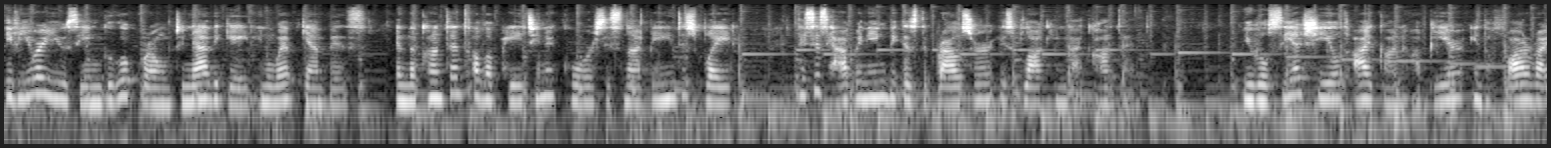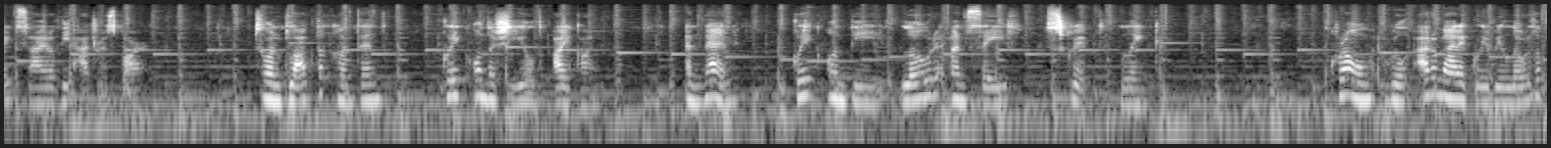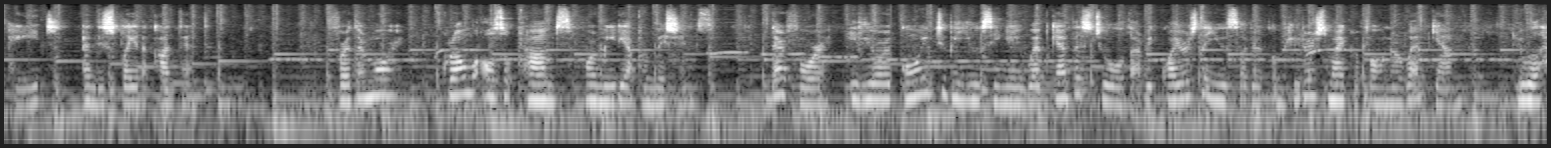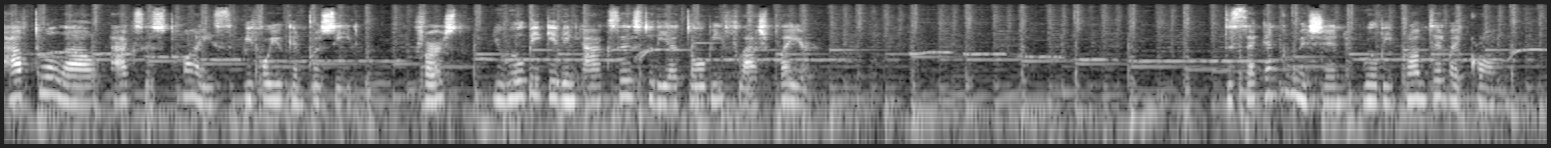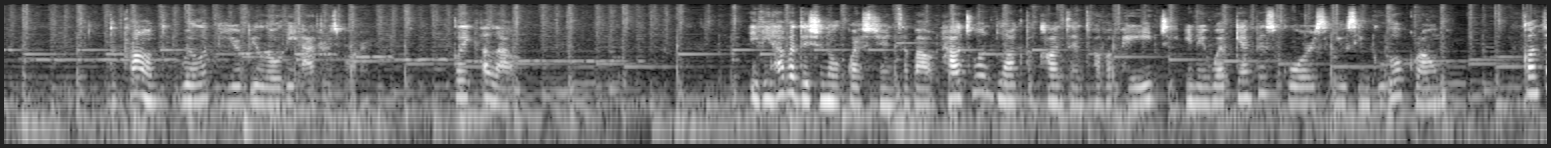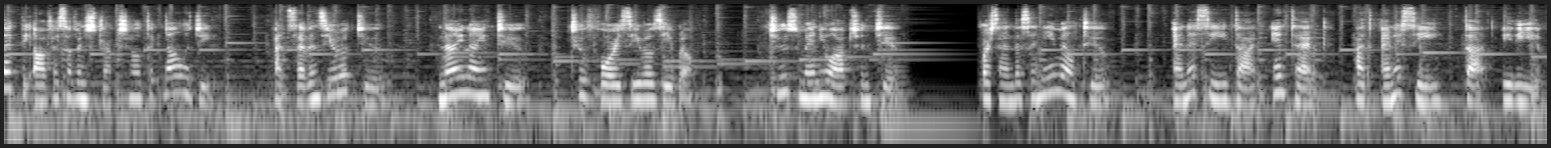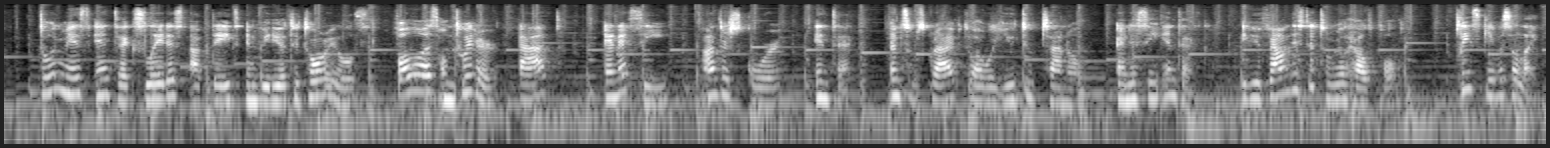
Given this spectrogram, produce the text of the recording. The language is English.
If you are using Google Chrome to navigate in Web Campus and the content of a page in a course is not being displayed, this is happening because the browser is blocking that content. You will see a shield icon appear in the far right side of the address bar. To unblock the content, click on the shield icon, and then click on the Load unsafe script link. Chrome will automatically reload the page and display the content. Furthermore, Chrome also prompts for media permissions. Therefore, if you are going to be using a Web Campus tool that requires the use of your computer's microphone or webcam, you will have to allow access twice before you can proceed. First, you will be giving access to the Adobe Flash Player. The second permission will be prompted by Chrome. The prompt will appear below the address bar. Click Allow. If you have additional questions about how to unblock the content of a page in a Web Campus course using Google Chrome, contact the Office of Instructional Technology at 702-992-2400. Choose menu option 2 or send us an email to nsc.intech at nsc.edu. Don't miss Intech's latest updates and video tutorials. Follow us on Twitter at nsc underscore intech and subscribe to our YouTube channel, NSC Intech. If you found this tutorial helpful, please give us a like.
